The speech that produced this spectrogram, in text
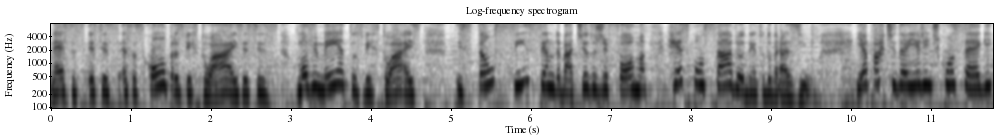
né? Esses, esses, essas compras virtuais, esses movimentos virtuais estão sim sendo debatidos de forma responsável dentro do Brasil. E a partir daí a gente consegue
